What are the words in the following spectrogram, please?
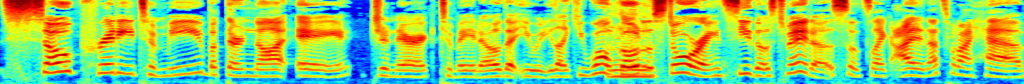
so pretty to me, but they're not a generic tomato that you would like. You won't go to Mhm. the store and see those tomatoes. So it's like I that's what I have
